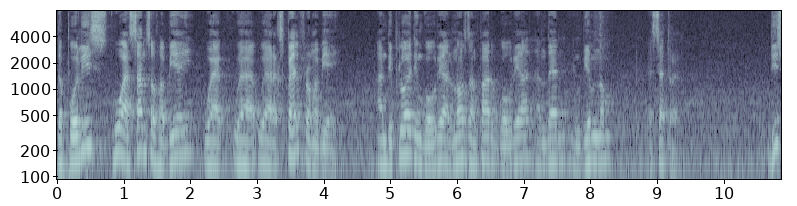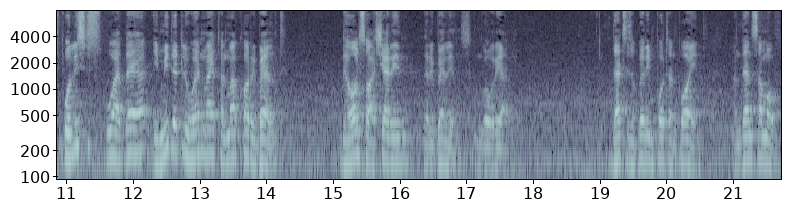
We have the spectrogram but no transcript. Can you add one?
the police who are sons of Abyei were, were, were expelled from Abyei and deployed in Gogrial, northern part of Gogrial, and then in Biemnam, etc. These police who are there, immediately when Michael Mako rebelled, they also are sharing the rebellions in Gogrial. That is a very important point. And then some of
